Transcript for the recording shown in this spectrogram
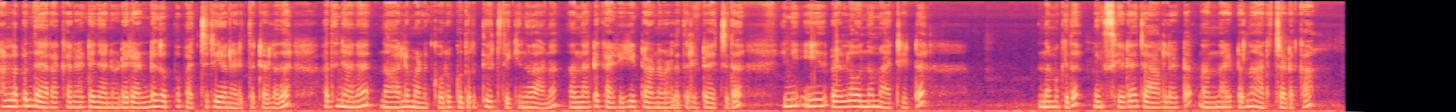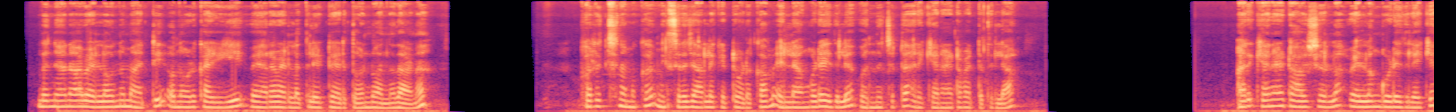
കള്ളപ്പം തയ്യാറാക്കാനായിട്ട് ഞാനിവിടെ രണ്ട് കപ്പ് പച്ചരിയാണ് എടുത്തിട്ടുള്ളത്. അത് ഞാൻ നാല് മണിക്കൂർ കുതിർത്തി വെച്ചിരിക്കുന്നതാണ്. നന്നായിട്ട് കഴുകിയിട്ടാണ് വെള്ളത്തിലിട്ട് വെച്ചത്. ഇനി ഈ വെള്ളം ഒന്ന് മാറ്റിയിട്ട് നമുക്കിത് മിക്സിയുടെ ജാറിലിട്ട് നന്നായിട്ടൊന്ന് അരച്ചെടുക്കാം. ഇത് ഞാൻ ആ വെള്ളം ഒന്ന് മാറ്റി ഒന്നുകൂടി കഴുകി വേറെ വെള്ളത്തിലിട്ട് എടുത്തുകൊണ്ട് വന്നതാണ്. കുറച്ച് നമുക്ക് മിക്സിയുടെ ജാറിലേക്ക് ഇട്ട് കൊടുക്കാം. എല്ലാം കൂടെ ഇതിൽ ഒന്നിച്ചിട്ട് അരയ്ക്കാനായിട്ട് പറ്റത്തില്ല. അരയ്ക്കാനായിട്ട് ആവശ്യമുള്ള വെള്ളം കൂടി ഇതിലേക്ക്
